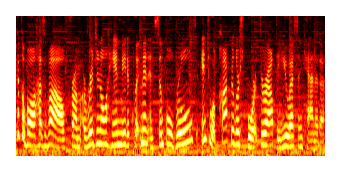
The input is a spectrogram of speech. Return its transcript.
Pickleball has evolved from original handmade equipment and simple rules into a popular sport throughout the U.S. and Canada.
